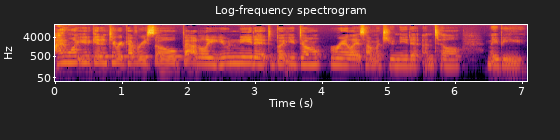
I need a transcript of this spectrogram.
I want you to get into recovery so badly. You need it, but you don't realize how much you need it until maybe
